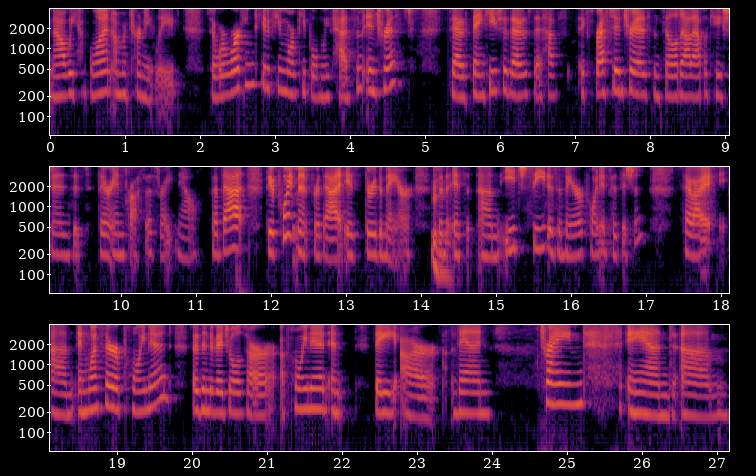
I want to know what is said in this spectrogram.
now we have one on maternity leave. So we're working to get a few more people, and we've had some interest. So thank you to those that have expressed interest and filled out applications. It's they're in process right now. So that the appointment for that is through the mayor. So mm-hmm. it's um, each seat is a mayor appointed position. So I um, and once they're appointed, those individuals are appointed and they are then trained and um,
